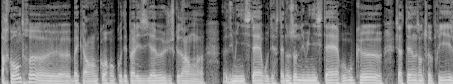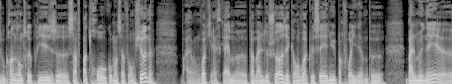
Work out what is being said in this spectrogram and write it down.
Par contre, euh, ben, quand encore on connaît pas les IAE jusque dans des ministères ou certaines zones du ministère ou que certaines entreprises ou grandes entreprises savent pas trop comment ça fonctionne, bah, on voit qu'il reste quand même euh, pas mal de choses et quand on voit que le CNU parfois il est un peu malmené, euh,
